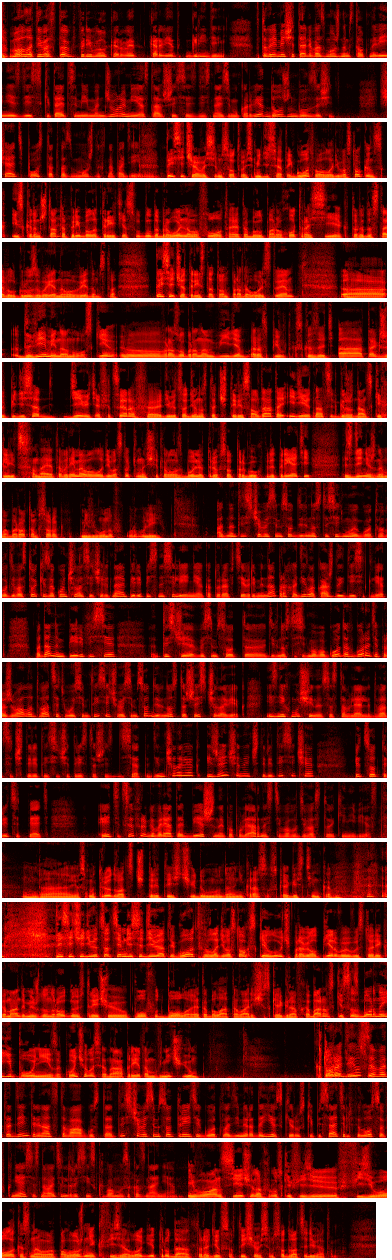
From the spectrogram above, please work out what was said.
Во Владивосток прибыл корвет, корвет «Гридень». В то время считали возможным столкновение здесь с китайцами и маньчжурами, и оставшийся здесь на зиму корвет должен был защитить пост от возможных нападений. 1880 год во Владивосток из- Кронштадта прибыло третье судно добровольного флота. Это был пароход «Россия», который доставил грузы военного ведомства. 1300 тонн продовольствия, э, две миноноски э, в разобранном виде, распил, так сказать, а также 59 офицеров, э, 994 солдата и 19 гражданских лиц. На это время во Владивостоке насчитывалось более 300 торговых предприятий с денежным оборотом в 40 миллионов рублей. 1897 год. Во Владивостоке закончилась очередная перепись населения, которая в те времена проходила каждые 10 лет. По данным переписи 1897 года в городе проживало 28 896 человек. Из них мужчины составляли 24 361 человек и женщины 4 535. Эти цифры говорят о бешеной популярности во Владивостоке невест. Да, я смотрю, 24 тысячи и думаю, да, Некрасовская гостинка. 1979 год. Владивостокский «Луч» провел первую в истории команды международную встречу по футболу. Это была товарищеская игра в Хабаровске со сборной Японии. Закончилась она при этом в ничью. Кто родился в этот день, 13 августа? 1803 год. Владимир Адаевский, русский писатель, философ, князь, основатель российского музыкознания. Иван Сеченов, русский физи- физиолог, основоположник физиологии труда, родился в 1829.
